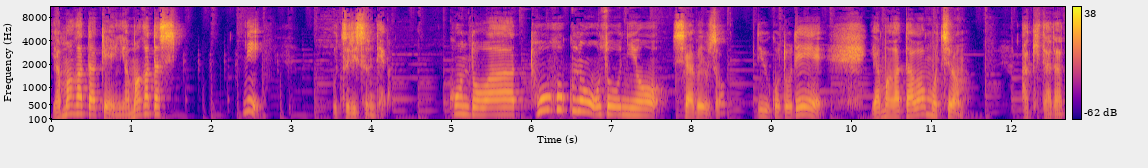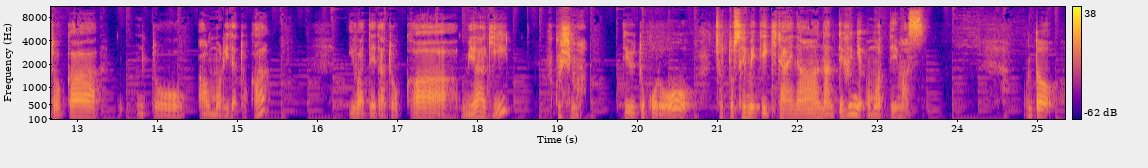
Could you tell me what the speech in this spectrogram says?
山形県山形市に移り住んで、今度は東北のお雑煮を調べるぞっていうことで、山形はもちろん秋田だとか、うんと、青森だとか、岩手だとか、宮城、福島っていうところをちょっと攻めていきたいななんていうふうに思っています。本当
